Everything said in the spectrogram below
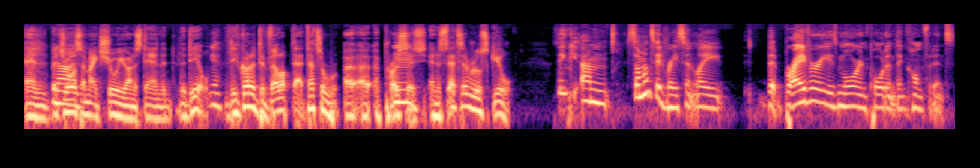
And but you also make sure you understand the, the deal. Yeah. You've got to develop that. That's a a, a process, mm. and it's, that's a real skill. I think um, someone said recently that bravery is more important than confidence.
